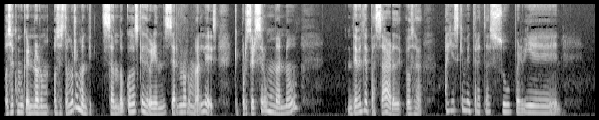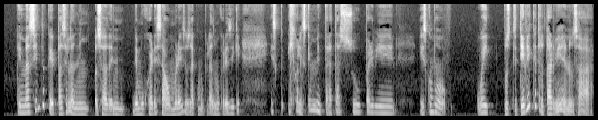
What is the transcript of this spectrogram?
o sea, como que norm o sea, estamos romantizando cosas que deberían de ser normales, que por ser ser humano deben de pasar, o sea, ay, es que me trata súper bien. Y más siento que pasan las niñas, o sea, de, de, mujeres a hombres, o sea, como que las mujeres de que, es, híjole, es que me trata súper bien. Y es como, güey, pues te tiene que tratar bien, o sea,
